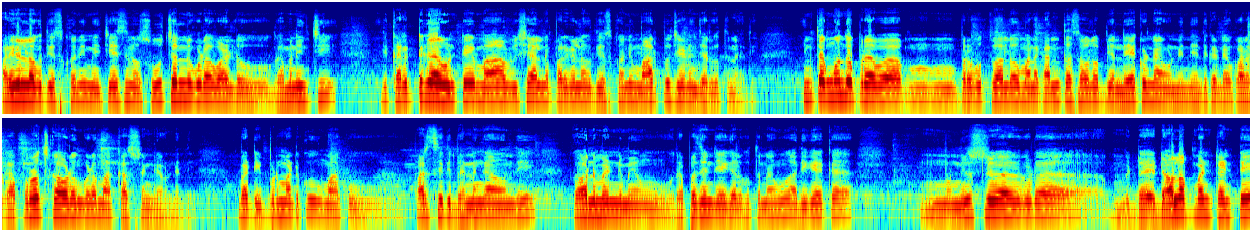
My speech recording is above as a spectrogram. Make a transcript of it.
పరిగణలోకి తీసుకొని మేము చేసిన సూచనలు కూడా వాళ్ళు గమనించి ఇది కరెక్ట్గా ఉంటే మా విషయాలను పరిగణలోకి తీసుకొని మార్పులు చేయడం జరుగుతున్నది. ఇంతకుముందు ప్ర ప్రభుత్వాల్లో మనకు అంత సౌలభ్యం లేకుండా ఉండింది. ఎందుకంటే ఒకళ్ళకి అప్రోచ్ కావడం కూడా మాకు కష్టంగా ఉండింది. బట్ ఇప్పుడు మటుకు మాకు పరిస్థితి భిన్నంగా ఉంది. గవర్నమెంట్ని మేము రిప్రజెంట్ చేయగలుగుతున్నాము. అదిగాక మినిస్టర్ గారు కూడా డెవలప్మెంట్ అంటే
